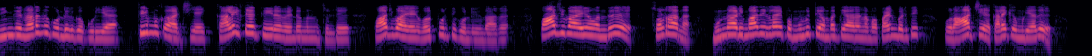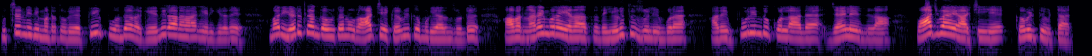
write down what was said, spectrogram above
இங்கு நடந்து கொண்டிருக்கக்கூடிய திமுக ஆட்சியை கலைத்தே தீர வேண்டும்னு சொல்லிட்டு வாஜ்பாயை வற்புறுத்தி கொண்டிருந்தார். வாஜ்பாயும் வந்து சொல்கிறாங்க முன்னாடி மாதிரிலாம் இப்போ முந்நூற்றி ஐம்பத்தி ஆறை நம்ம பயன்படுத்தி ஒரு ஆட்சியை கலைக்க முடியாது. உச்சநீதிமன்றத்துடைய தீர்ப்பு வந்து அதற்கு எதிரானதாக இருக்கிறது. அது மாதிரி எடுத்தன் கவிழ்த்தன் ஒரு ஆட்சியை கவிழ்க்க முடியாதுன்னு சொல்லிட்டு அவர் நடைமுறை யதார்த்தத்தை எடுத்து சொல்லியும் கூட அதை புரிந்து கொள்ளாத ஜெயலலிதா வாஜ்பாய் ஆட்சியை கவிழ்த்து விட்டார்.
